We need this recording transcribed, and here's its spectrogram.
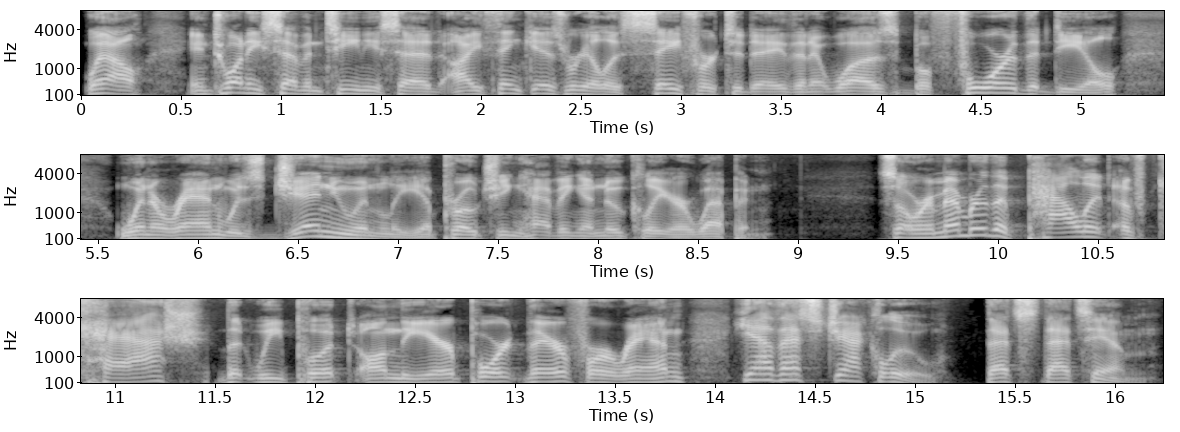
Well, in 2017, he said, I think Israel is safer today than it was before the deal when Iran was genuinely approaching having a nuclear weapon. So remember the pallet of cash that we put on the airport there for Iran? Yeah, that's Jack Lew. That's, that's him.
